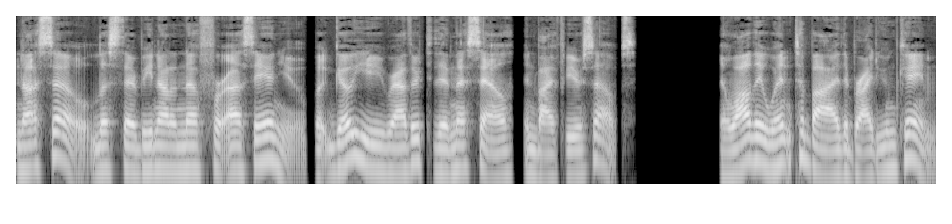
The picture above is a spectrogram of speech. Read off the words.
Not so, lest there be not enough for us and you, but go ye rather to them that sell, and buy for yourselves. And while they went to buy, the bridegroom came.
